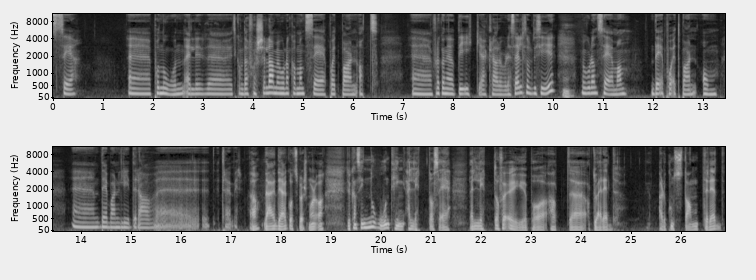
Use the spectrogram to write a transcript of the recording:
se eh, på noen, eller eh, jeg vet ikke om det er forskjell, da, men hvordan kan man se på et barn at Eh, for det kan hende at de ikke er klar over det selv, som du sier. Mm. Men hvordan ser man det på et barn om eh, det barnet lider av eh, traumer? Ja, det er, det er et godt spørsmål. Og du kan si noen ting er lett å se. Det er lett å få øye på at, eh, at du er redd. Er du konstant redd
